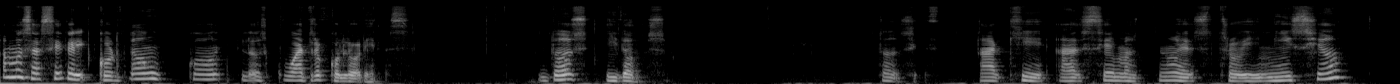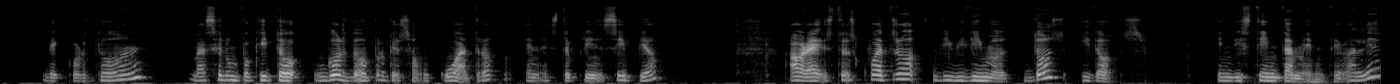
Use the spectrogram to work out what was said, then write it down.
Vamos a hacer el cordón con los cuatro colores. Dos y dos. Entonces, aquí hacemos nuestro inicio de cordón. Va a ser un poquito gordo porque son cuatro en este principio. Ahora estos cuatro dividimos dos y dos indistintamente, ¿vale?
